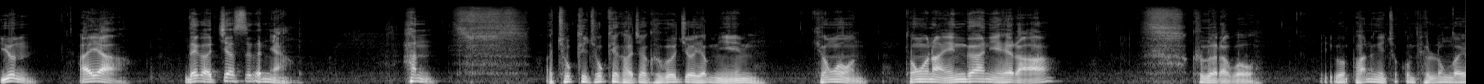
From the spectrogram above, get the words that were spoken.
윤, 아야, 내가 어찌야 쓰겠냐? 한, 아, 좋게 좋게 가자 그거죠 형님. 경호원, 동원아 앵간히 해라. 그거라고. 이거 반응이 조금 별론가요?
